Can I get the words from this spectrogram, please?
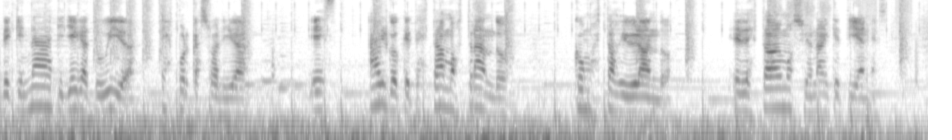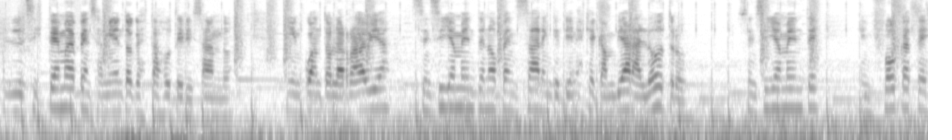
de que nada que llega a tu vida es por casualidad. Es algo que te está mostrando cómo estás vibrando, el estado emocional que tienes, el sistema de pensamiento que estás utilizando. Y en cuanto a la rabia, sencillamente no pensar en que tienes que cambiar al otro. Sencillamente enfócate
